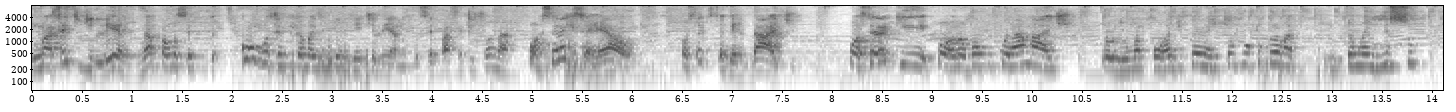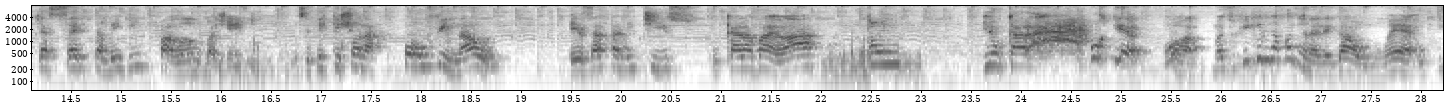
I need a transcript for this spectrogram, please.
O macete de ler não é pra você ficar. Como você fica mais inteligente lendo? Você passa a questionar. Pô, será que isso é real? Pô, será que isso é verdade? Pô, será que. Pô, eu não vou procurar mais. Eu li uma porra diferente, eu vou procurar mais. Então é isso que a série também vem falando com a gente. Você tem que questionar. Porra, o final é exatamente isso. O cara vai lá, pum, e o cara. Por quê? Porra, mas o que, que ele tá fazendo? É legal? Não é? O que,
